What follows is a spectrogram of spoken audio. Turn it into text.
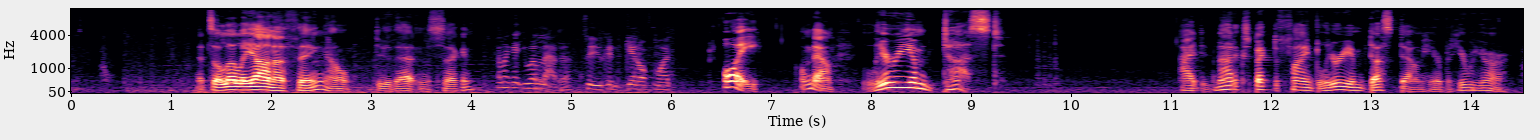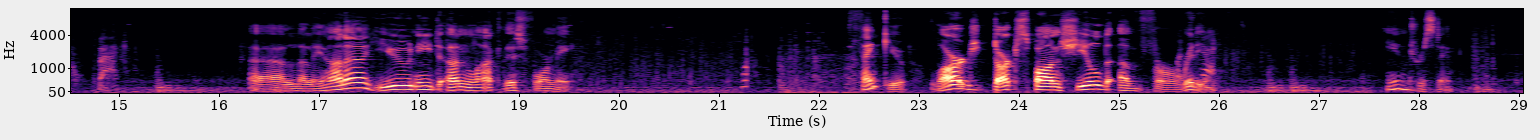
that's a Leliana thing. I'll do that in a second. Can I get you a ladder so you can get off my... Oi! Calm down. Lyrium dust. I did not expect to find lyrium dust down here, but here we are. back? Uh, Leliana, you need to unlock this for me. Thank you. Large Darkspawn Shield of Veridium. Interesting.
